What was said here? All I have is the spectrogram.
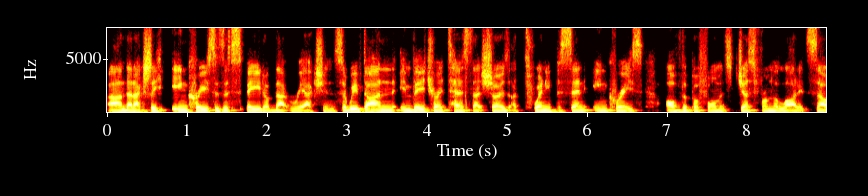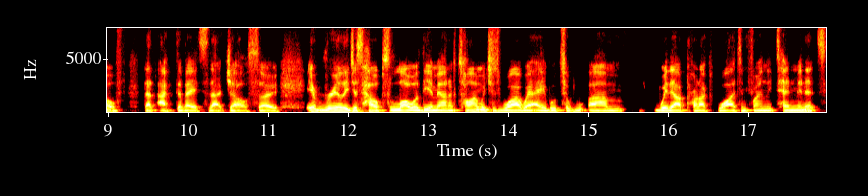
um, that actually increases the speed of that reaction. So, we've done in vitro tests that shows a 20% increase of the performance just from the light itself that activates that gel. So, it really just helps lower the amount of time, which is why we're able to um, with our product whiten for only 10 minutes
